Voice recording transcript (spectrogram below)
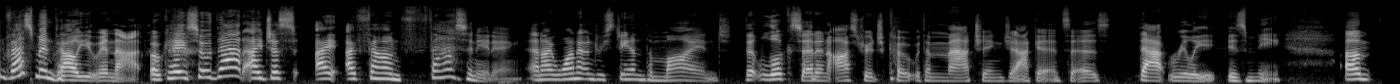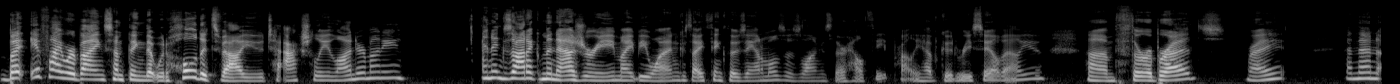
investment value in that. Okay, so that I just I I found fascinating, and I want to understand the mind that looks at an ostrich coat with a matching jacket and says that really is me. Um, but if I were buying something that would hold its value to actually launder money, an exotic menagerie might be one because I think those animals, as long as they're healthy, probably have good resale value. Um, thoroughbreds, right? And then,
